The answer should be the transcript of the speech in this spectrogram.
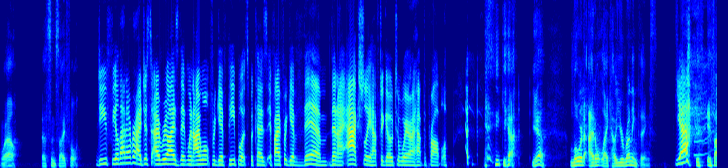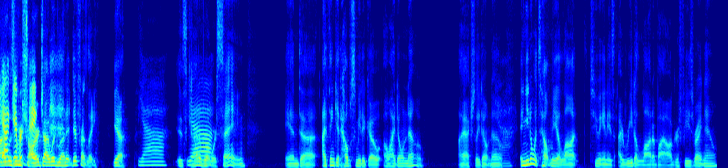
Wow. That's insightful. Do you feel that ever? I just I realize that when I won't forgive people, it's because if I forgive them, then I actually have to go to where I have the problem. yeah. Yeah. Lord, I don't like how you're running things. Yeah. If, if Yeah, I was in or take. charge, I would run it differently. Yeah. Yeah. Is kind of what we're saying. And uh, I think it helps me to go, oh, I don't know. I actually don't know. Yeah. And you know what's helped me a lot too, Annie, is I read a lot of biographies right now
